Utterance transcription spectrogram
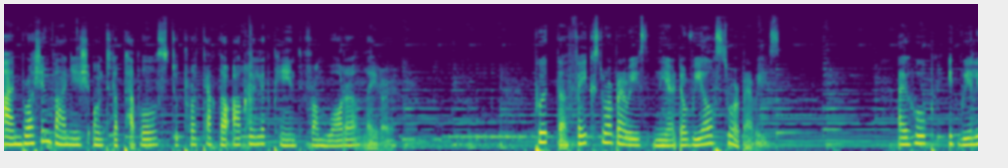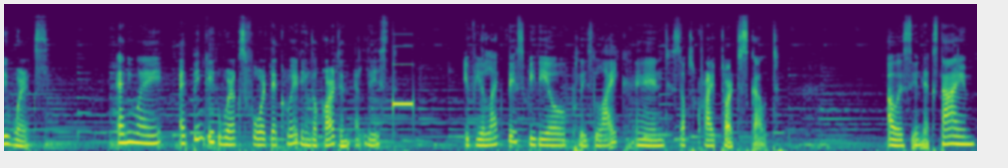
I'm brushing varnish onto the pebbles to protect the acrylic paint from water later. Put the fake strawberries near the real strawberries. I hope it really works. Anyway, I think it works for decorating the garden at least. If you like this video, please like and subscribe to Art Scout. I will see you next time.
